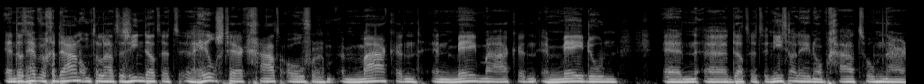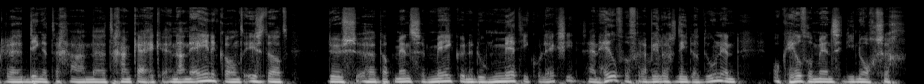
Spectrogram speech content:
En dat hebben we gedaan om te laten zien dat het heel sterk gaat over maken en meemaken en meedoen. En uh, dat het er niet alleen om gaat om naar uh, dingen te gaan, uh, te gaan kijken. En aan de ene kant is dat dus dat mensen mee kunnen doen met die collectie. Er zijn heel veel vrijwilligers die dat doen. En ook heel veel mensen die nog zich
